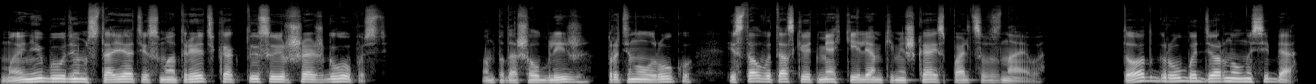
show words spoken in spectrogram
«Мы не будем стоять и смотреть, как ты совершаешь глупость». Он подошел ближе, протянул руку и стал вытаскивать мягкие лямки мешка из пальцев Знаева. Тот грубо дернул на себя.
